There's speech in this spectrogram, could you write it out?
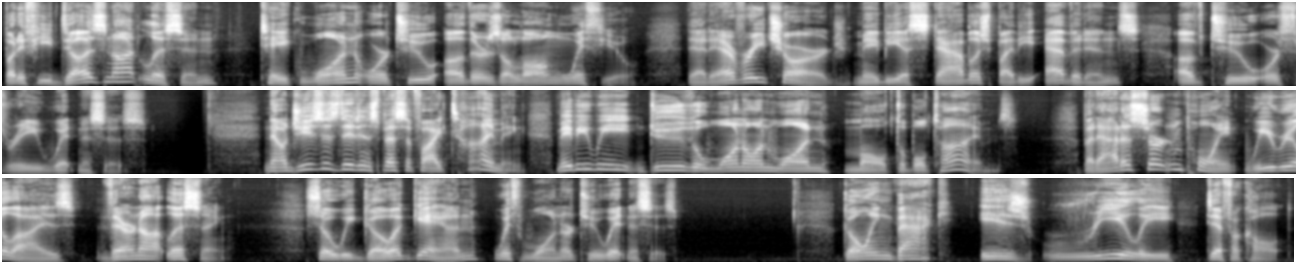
But if he does not listen, take one or two others along with you, that every charge may be established by the evidence of two or three witnesses. Now, Jesus didn't specify timing. Maybe we do the one on one multiple times. But at a certain point, we realize they're not listening. So we go again with one or two witnesses. Going back is really difficult,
